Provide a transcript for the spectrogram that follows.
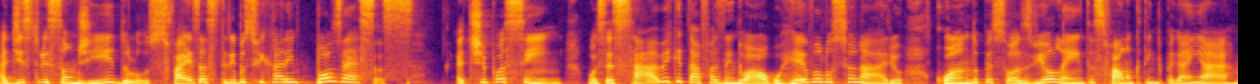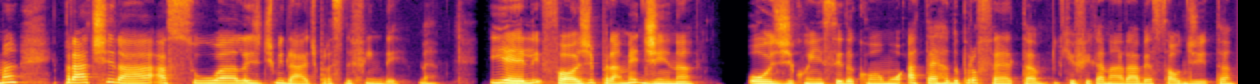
a destruição de ídolos faz as tribos ficarem possessas. É tipo assim: você sabe que está fazendo algo revolucionário quando pessoas violentas falam que tem que pegar em arma para tirar a sua legitimidade, para se defender, né? E ele foge para Medina, hoje conhecida como a Terra do Profeta, que fica na Arábia Saudita.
